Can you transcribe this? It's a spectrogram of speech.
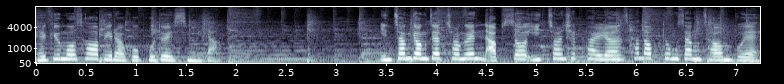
대규모 사업이라고 보도했습니다. 인천경제청은 앞서 2018년 산업통상자원부에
